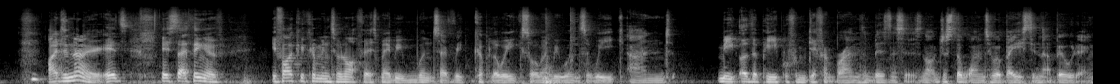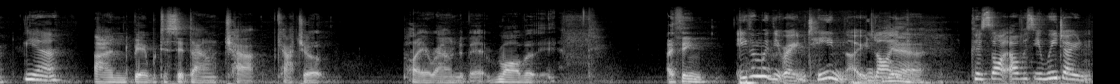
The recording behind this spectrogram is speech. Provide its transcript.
I don't know. It's it's that thing of if I could come into an office maybe once every couple of weeks or maybe once a week and meet other people from different brands and businesses, not just the ones who are based in that building yeah and be able to sit down, chat, catch up, play around a bit. Rather, I think, even with your own team though like yeah, because like obviously we don't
